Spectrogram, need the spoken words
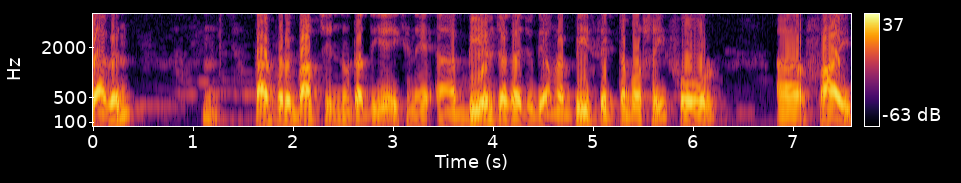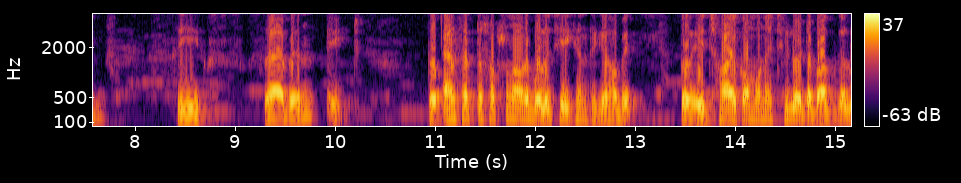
সেভেন হুম, তারপরে বাদ চিহ্নটা দিয়ে এখানে বি এর জায়গায় যদি আমরা বি সেটটা বসাই four five six seven eight তো অ্যান্সারটা সবসময় আমরা বলেছি এখান থেকে হবে। তো এই ছয় কমনে ছিল, এটা বাদ গেল।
